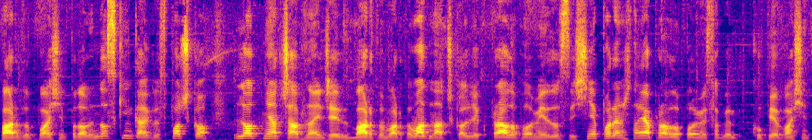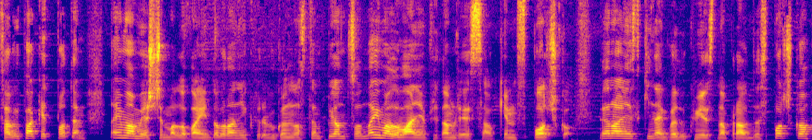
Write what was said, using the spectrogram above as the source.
bardzo właśnie podobny do skinka, także spoczko. Lotnia trzeba przyznać, że jest bardzo, bardzo ładna, aczkolwiek prawdopodobnie jest dosyć nieporęczna. Ja prawdopodobnie sobie kupię właśnie cały pakiet potem. No i mam jeszcze malowanie do broni, które wygląda następująco. No i malowanie przytam, że jest całkiem spoczko. Generalnie skinek według mnie jest naprawdę spoczko.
